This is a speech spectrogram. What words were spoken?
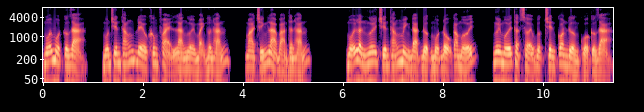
Mỗi một cường giả, muốn chiến thắng đều không phải là người mạnh hơn hắn, mà chính là bản thân hắn. Mỗi lần ngươi chiến thắng mình đạt được một độ cao mới, ngươi mới thật sởi bước trên con đường của cường giả.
